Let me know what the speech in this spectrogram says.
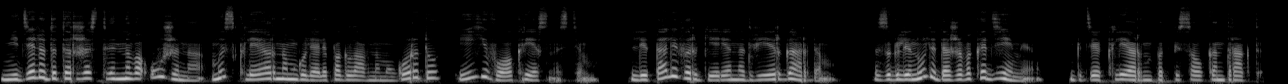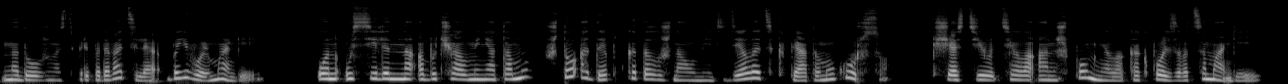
Неделю до торжественного ужина мы с Клеерном гуляли по главному городу и его окрестностям. Летали в Эргере над Вейергардом. Заглянули даже в академию, где Клеерн подписал контракт на должность преподавателя боевой магии. Он усиленно обучал меня тому, что адептка должна уметь делать к пятому курсу. К счастью, тело Анж помнило, как пользоваться магией,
